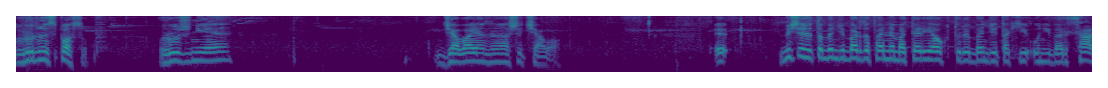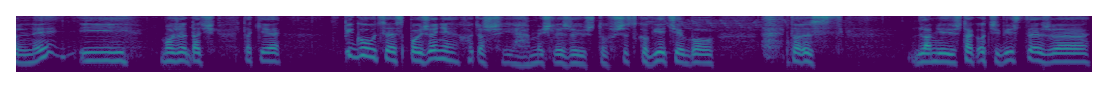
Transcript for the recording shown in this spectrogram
w różny sposób, różnie działając na nasze ciało. Y, Myślę, że to będzie bardzo fajny materiał, który będzie taki uniwersalny i może dać takie w pigułce spojrzenie, chociaż ja myślę, że już to wszystko wiecie, bo to jest dla mnie już tak oczywiste, że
